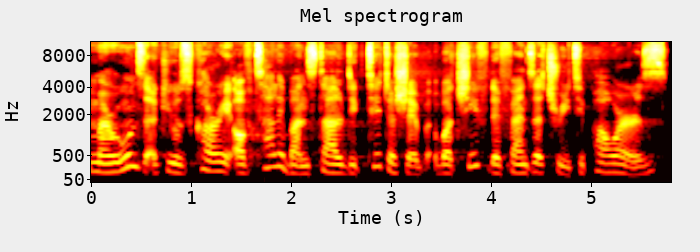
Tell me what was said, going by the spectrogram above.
Maroons accuse Currie of Taliban-style dictatorship but chief defends treaty powers.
